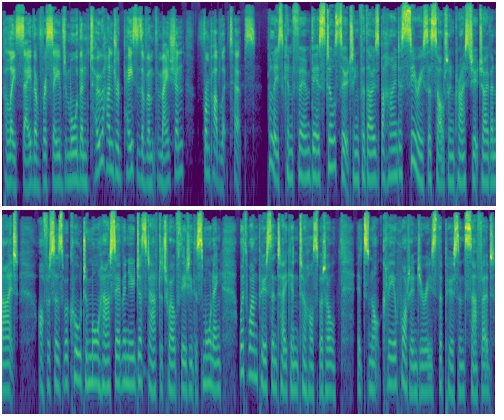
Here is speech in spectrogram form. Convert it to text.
Police say they've received more than 200 pieces of information from public tips. Police confirmed they're still searching for those behind a serious assault in Christchurch overnight. Officers were called to Moorhouse Avenue just after 12:30 this morning, with one person taken to hospital. It's not clear what injuries the person suffered.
